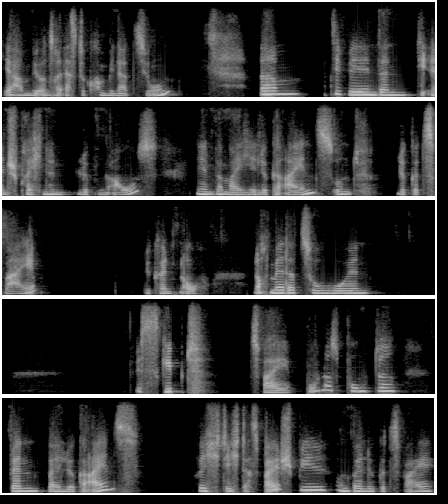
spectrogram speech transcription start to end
Hier haben wir unsere erste Kombination. Ähm, Sie wählen dann die entsprechenden Lücken aus. Nehmen wir mal hier Lücke 1 und Lücke 2. Wir könnten auch noch mehr dazu holen. Es gibt zwei Bonuspunkte, wenn bei Lücke 1 richtig das Beispiel und bei Lücke 2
